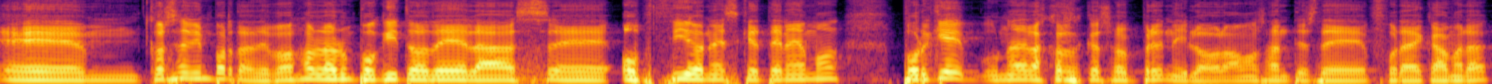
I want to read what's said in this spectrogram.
eh, cosas importantes. Vamos a hablar un poquito de las eh, opciones que tenemos, porque una de las cosas que sorprende, y lo hablábamos antes de fuera de cámara,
